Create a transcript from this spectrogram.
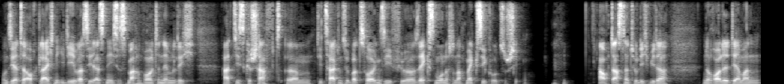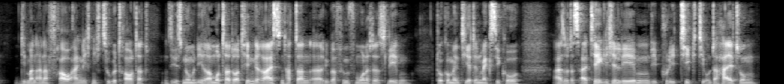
Und sie hatte auch gleich eine Idee, was sie als nächstes machen wollte, nämlich hat sie es geschafft, ähm, die Zeitung zu überzeugen, sie für sechs Monate nach Mexiko zu schicken. Mhm. Auch das natürlich wieder eine Rolle, der man, die man einer Frau eigentlich nicht zugetraut hat. Und sie ist nur mit ihrer Mutter dorthin gereist und hat dann äh, über fünf Monate das Leben dokumentiert in Mexiko. Also das alltägliche Leben, die Politik, die Unterhaltung.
